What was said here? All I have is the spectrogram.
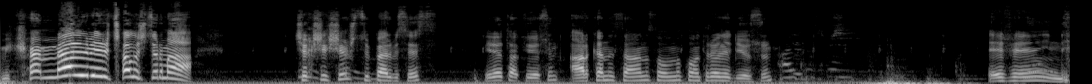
Mükemmel bir çalıştırma. Çık şık şık süper bir ses. Bire takıyorsun. Arkanı sağını solunu kontrol ediyorsun. El indi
